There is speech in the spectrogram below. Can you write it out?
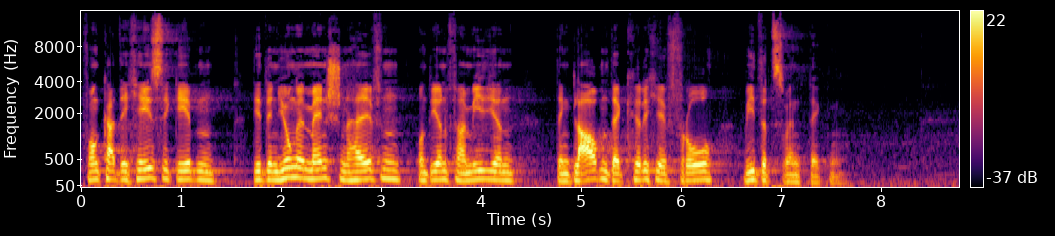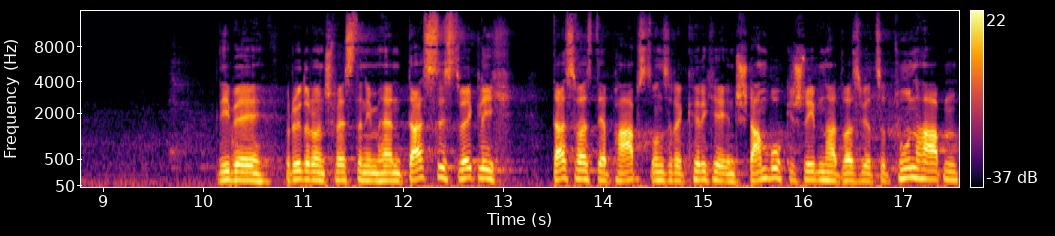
von Katechese geben, die den jungen Menschen helfen und ihren Familien den Glauben der Kirche froh wiederzuentdecken. Liebe Brüder und Schwestern im Herrn, das ist wirklich das, was der Papst unserer Kirche ins Stammbuch geschrieben hat, was wir zu tun haben.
